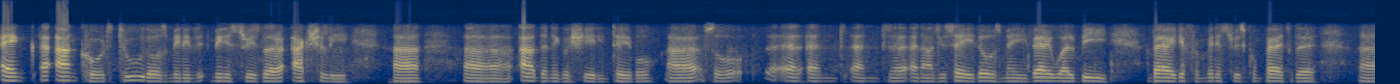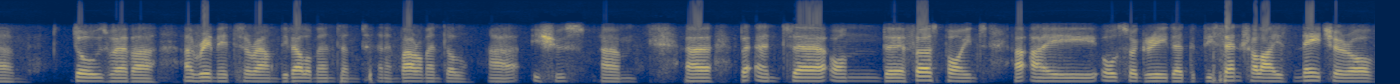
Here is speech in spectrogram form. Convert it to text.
anchored to those ministries that are actually at the negotiating table. Uh, so, and and and as you say, those may very well be very different ministries compared to the um, those who have a, a remit around development and, and environmental uh, issues. Um, uh, but, and uh, on the first point, I also agree that the decentralized nature of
